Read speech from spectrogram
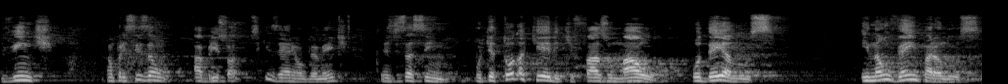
20. Não precisam abrir só se quiserem, obviamente. Ele diz assim: Porque todo aquele que faz o mal odeia a luz e não vem para a luz,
